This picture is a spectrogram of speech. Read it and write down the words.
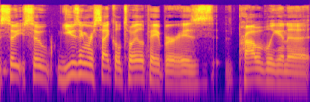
so so using recycled toilet paper is probably gonna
